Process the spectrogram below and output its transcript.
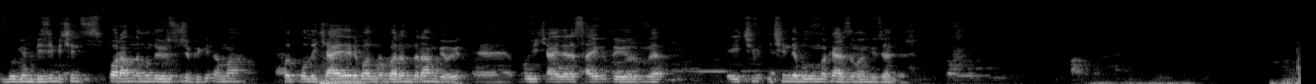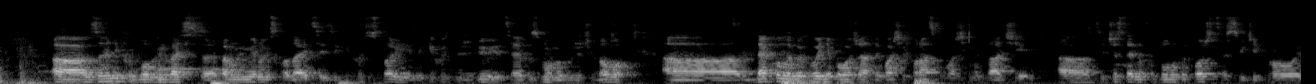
bugün bizim için spor anlamında üzücü bir gün ama futbol hikayeleri barın- barındıran bir oyun. Ee, bu hikayelere saygı duyuyorum ve içim, içinde bulunmak her zaman güzeldir. А, Взагалі футбол він весь е, певною мірою складається із якихось історій, з якихось дежавю, і це безумовно дуже чудово. А, Деколи ви повинні поважати ваші поразки, ваші невдачі. Це частина футболу також. Це свідчить про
